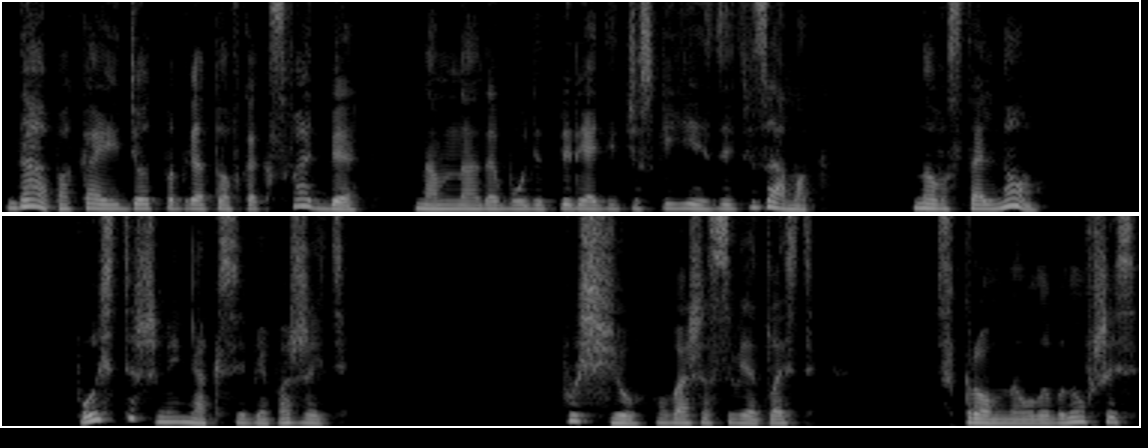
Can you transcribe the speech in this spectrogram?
Да, пока идет подготовка к свадьбе, нам надо будет периодически ездить в замок. Но в остальном... Пустишь меня к себе пожить? Пущу, ваша светлость. Скромно улыбнувшись,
